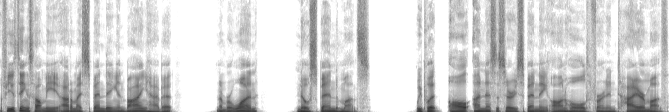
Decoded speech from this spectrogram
A few things helped me out of my spending and buying habit. Number one, no spend months. We put all unnecessary spending on hold for an entire month.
